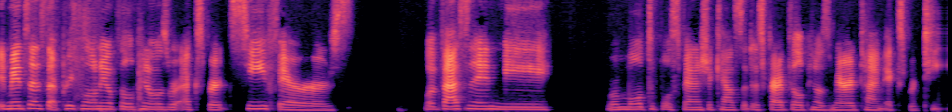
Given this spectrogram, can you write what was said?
it made sense that pre-colonial Filipinos were expert seafarers. What fascinated me were multiple Spanish accounts that describe Filipinos' maritime expertise.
